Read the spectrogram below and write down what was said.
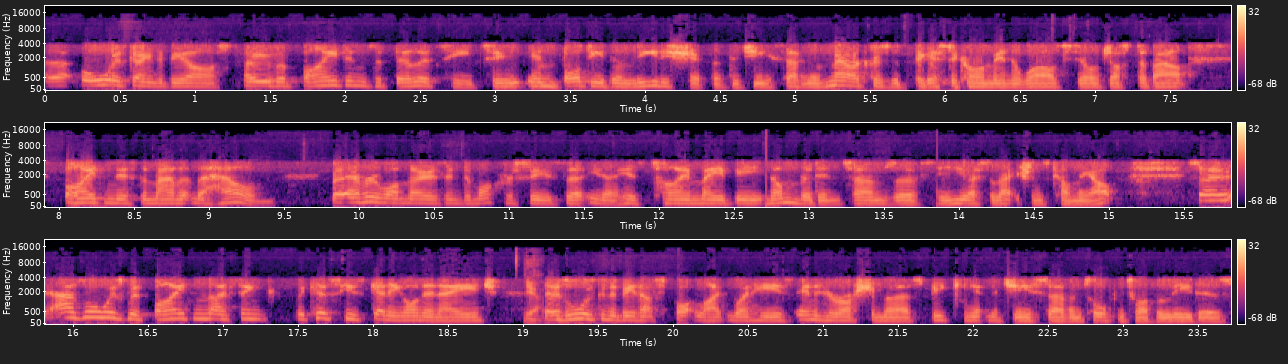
uh, always going to be asked over Biden's ability to embody the leadership of the G7. America America is the biggest economy in the world still, just about. Biden is the man at the helm. But everyone knows in democracies that you know his time may be numbered in terms of the U.S. elections coming up. So, as always with Biden, I think because he's getting on in age, yeah. there's always going to be that spotlight when he's in Hiroshima, speaking at the G7, talking to other leaders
